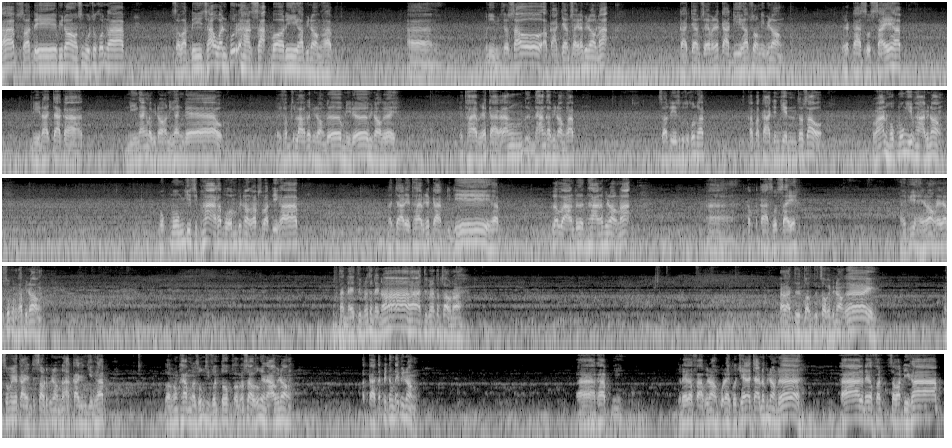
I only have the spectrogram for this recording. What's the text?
ครับ สวัสดีพี่น้องสุขุมสุขคนครับ สวัสดีเช้าวันพฤหัสบดีครับพี่น้องครับอ่าวันนี้เป็นเช้าอากาศแจ่มใสนะพี่น้องนะอากาศแจ่มใสบรรยากาศดีครับช่วงนี้พี่น้องบรรยากาศสดใสครับ นี่น่าจะกาหนีงานแล้วพี่น้องหนีงานแล้ว ไปทำธุระเด้อพี่น้องเด้อนี่เด้อพี่น้องเอ้ย เดี๋ยวถ่ายบรรยากาศกำลังเดินทางครับพี่น้องครับ สวัสดีทุกคนครับ กับอากาศเย็นๆเศร้าๆประมาณหกโมงยี่สิบห้าพี่น้องหกโมงยี่สิบห้าครับผมพี่น้องครับ สวัสดีครับนาจาเดี๋ยวถ่ายบรรยากาศดีๆครับ ระหว่างเดินทางนะพี่น้องนะอ่ากับอากาศสดใส ให้พี่ให้น้องได้รับสุขกันครับพี่น้อง ท่านไหนตื่นแล้วท่านไหนเนาะตื่นแล้วตอนเช้าเนาะอากาศตื่นถอกตื่นเช้าไปพี่น้องเอ้ยมาสมบรรยากาศจะเช้าด้อพี่น้องนะอากาศเย็นๆครับตอนค่ำๆก็สงสีฝนตกตอนเช้าสงสีหนาวพี่น้อง อากาศจะเป็นตั้งไหนพี่น้องอ่าครับนี่จะได้ก็ฝากพี่น้องกดไลค์กดแชร์อาจารย์นะพี่น้องเด้อ ครับจะได้ก็สวัสดีครับ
